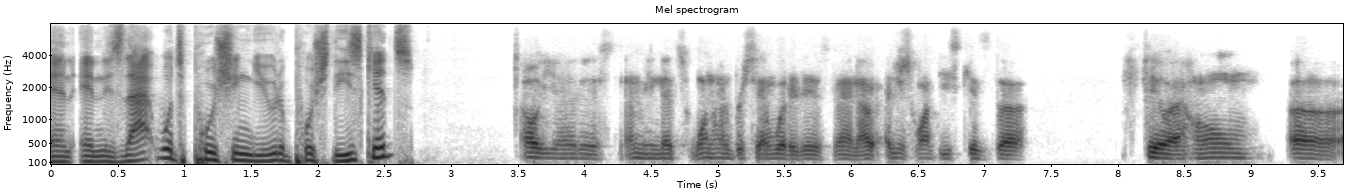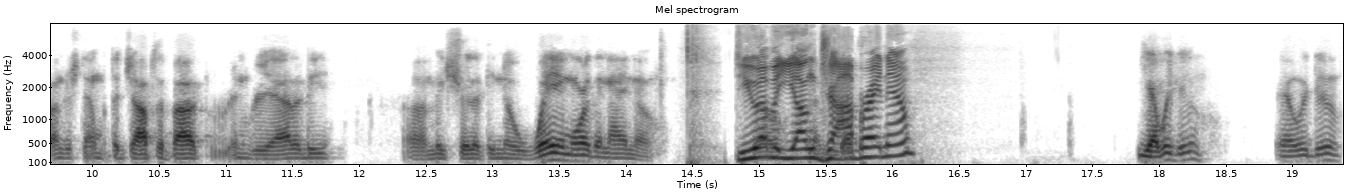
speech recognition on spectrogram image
And and is that what's pushing you to push these kids? Oh yeah it is. I mean that's 100% what it is man. I, I just want these kids to feel at home uh, understand what the job's about in reality uh, make sure that they know way more than I know. Do you so, have a young job right now? Yeah, we do. Yeah, we do.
